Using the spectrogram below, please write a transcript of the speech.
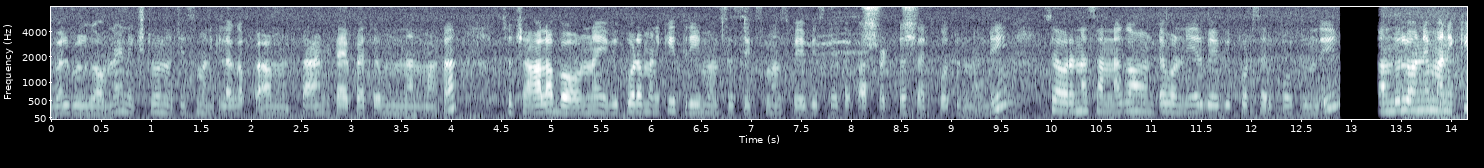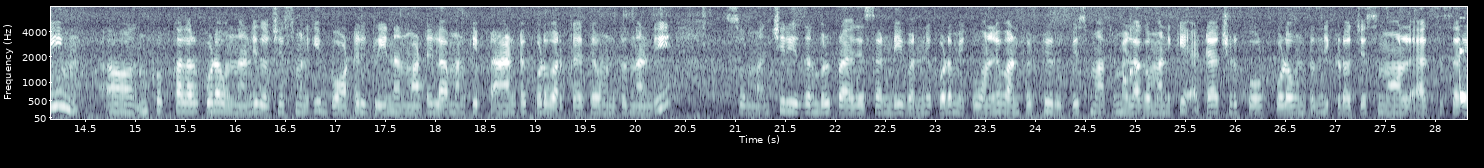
అవైలబుల్గా ఉన్నాయి. నెక్స్ట్ వన్ వచ్చేసి మనకి ఇలాగ ప్యాంట్ టైప్ అయితే ఉందన్నమాట. సో సో చాలా బాగున్నాయి. ఇవి కూడా మనకి త్రీ మంత్స్ సిక్స్ మంత్స్ బేబీస్కి అయితే పర్ఫెక్ట్గా సరిపోతుందండి. సో ఎవరైనా సన్నగా ఉంటే వన్ ఇయర్ బేబీకి కూడా సరిపోతుంది. అందులోనే మనకి ఇంకొక కలర్ కూడా ఉందండి. ఇది వచ్చేసి మనకి బాటిల్ గ్రీన్ అన్నమాట. ఇలా మనకి ప్యాంట్ కూడా వర్క్ అయితే ఉంటుందండి. సో మంచి రీజనబుల్ ప్రైజెస్ అండి. ఇవన్నీ కూడా మీకు ఓన్లీ వన్ ఫిఫ్టీ రూపీస్ మాత్రమే ఇలాగ మనకి అటాచ్డ్ కోట్ కూడా ఉంటుంది. ఇక్కడ వచ్చేసి స్మాల్ యాక్సెసరీ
